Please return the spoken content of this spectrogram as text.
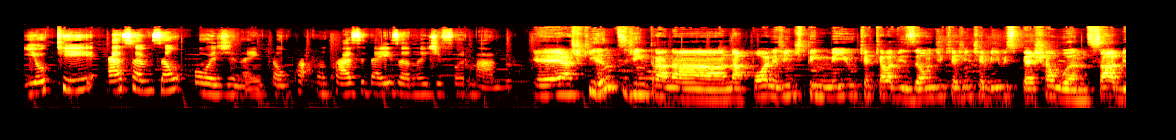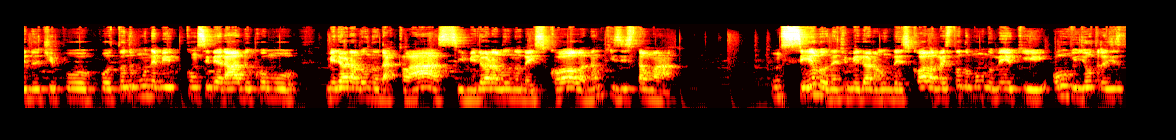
e o que é a sua visão hoje, né? Então, com quase 10 anos de formado. É, acho que antes de entrar na, na Poli, a gente tem meio que aquela visão de que a gente é meio special one, sabe? Do tipo, pô, todo mundo é meio considerado como melhor aluno da classe, melhor aluno da escola, não que exista uma, um selo né, de melhor aluno da escola, mas todo mundo meio que ouve de outras,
